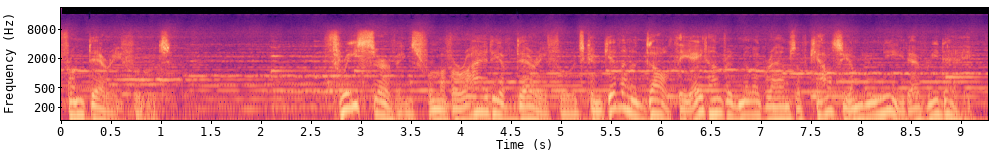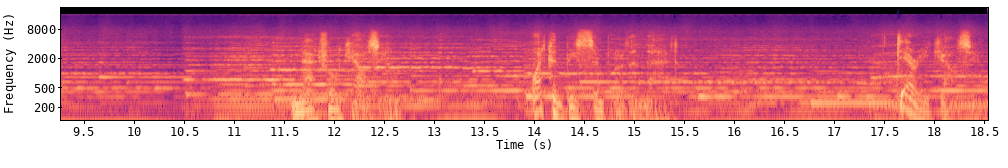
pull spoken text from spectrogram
from dairy foods. Three servings from a variety of dairy foods can give an adult the 800 milligrams of calcium you need every day. Natural calcium. What could be simpler than that? Dairy calcium.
